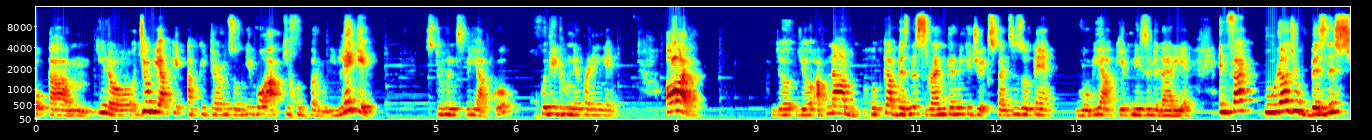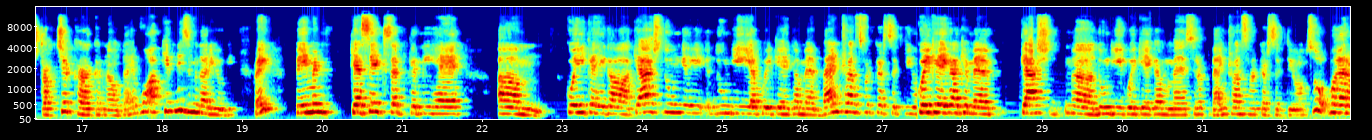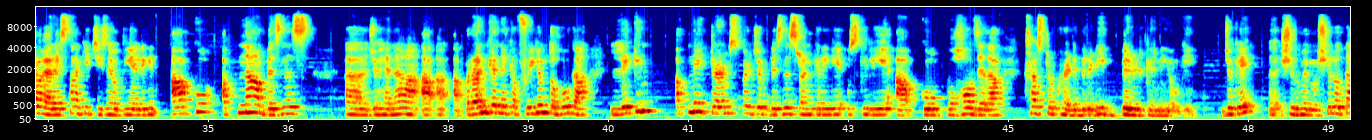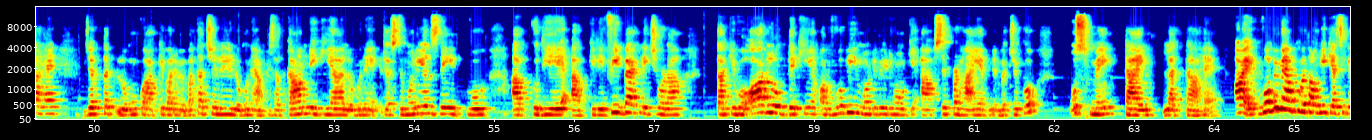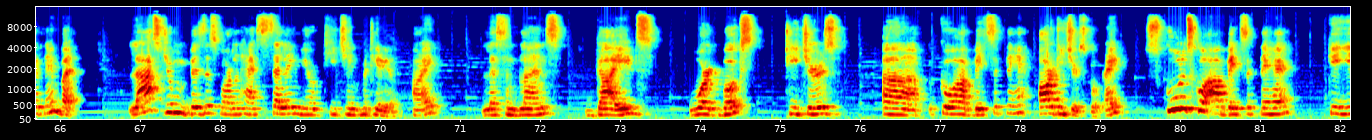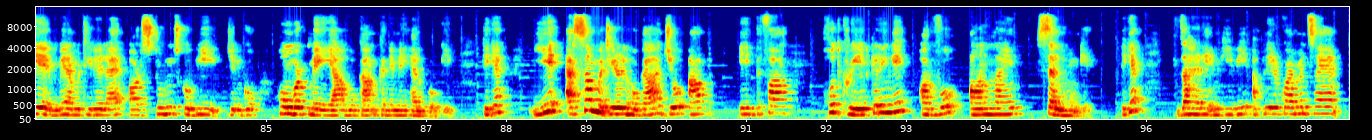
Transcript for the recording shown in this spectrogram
यू um, नो जो भी आपकी आपकी टर्म्स होंगी वो आपकी खुद पर होंगी। लेकिन स्टूडेंट्स भी आपको खुद ही ढूँढने पड़ेंगे। और जो जो अपना खुद का बिज़नेस रन करने के जो एक्सपेंसेस होते हैं वो भी आपकी अपनी ज़िम्मेदारी है। इनफैक्ट पूरा जो बिज़नेस स्ट्रक्चर खड़ा करना होता है वो आपकी अपनी ज़िम्मेदारी होगी राइट पेमेंट कैसे एक्सेप्ट करनी है? Um, कोई कहेगा कैश दूँगी दूँगी या कोई कहेगा मैं बैंक ट्रांसफ़र कर सकती हूँ। कोई कहेगा कि मैं कैश दूँगी, कोई कहेगा, मैं सिर्फ़ बैंक ट्रांसफ़र कर सकती हूँ। सो वगैरह वगैरह, इस तरह की चीज़ें होती हैं। लेकिन आपको अपना बिज़नेस जो है ना रन करने का फ्रीडम तो होगा, लेकिन अपने टर्म्स पर जब बिज़नेस रन करेंगे, उसके लिए आपको बहुत ज़्यादा ट्रस्ट और क्रेडिबिलिटी बिल्ड करनी होगी, जो कि शुरू में मुश्किल होता है। जब तक लोगों को आपके बारे में पता चले, लोगों ने आपके साथ काम नहीं किया, लोगों ने टेस्टिमोनियल्स नहीं, वो आपको दिए, आपके लिए फीडबैक नहीं छोड़ा ताकि वो और लोग देखें और वो भी मोटिवेट हों कि आपसे पढ़ाएँ अपने बच्चों को उसमें टाइम लगता है। Right, वो भी मैं आपको बताऊँगी कैसे करते हैं बट लास्ट जो बिज़नेस मॉडल है selling your teaching material lesson plans guides workbooks teachers को आप बेच सकते हैं और टीचर्स को राइट right? स्कूल्स को आप बेच सकते हैं कि ये मेरा मटेरियल है और स्टूडेंट्स को भी जिनको होमवर्क में या वो काम करने में हेल्प होगी। ठीक है? ये ऐसा मटेरियल होगा जो आप एक दफ़ा खुद क्रिएट करेंगे और वो ऑनलाइन सेल होंगे। ठीक है? ज़ाहिर है इनकी भी अपनी रिक्वायरमेंट्स हैं,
